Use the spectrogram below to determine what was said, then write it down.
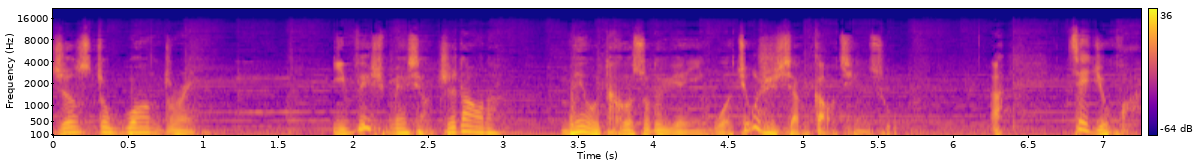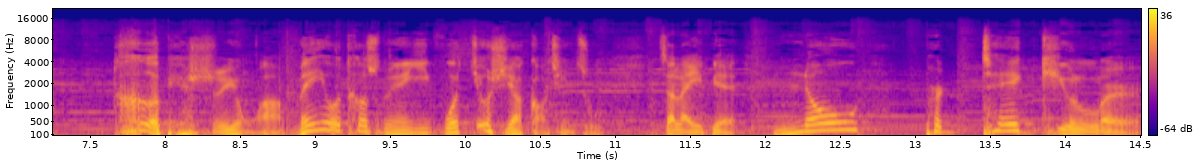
just wondering。你为什么要想知道呢？没有特殊的原因，我就是想搞清楚。啊，这句话特别实用啊！没有特殊的原因，我就是要搞清楚。再来一遍，No particular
